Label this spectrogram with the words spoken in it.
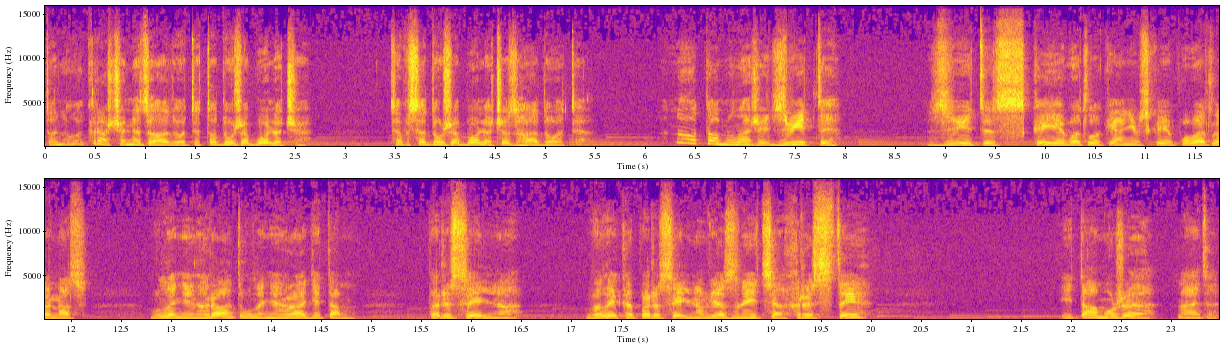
То ну, краще не згадувати, то дуже боляче. Це все дуже боляче згадувати. Ну, там, значить, звідти, звідти з Києва, з Лук'янівської повезли нас в Ленінград. В Ленінграді там пересильна, велика пересильна в'язниця Хрести. І там уже, знаєте,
